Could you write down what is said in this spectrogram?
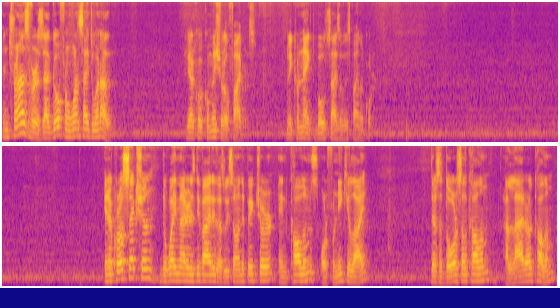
and transverse that go from one side to another. They are called commissural fibers. They connect both sides of the spinal cord. In a cross section, the white matter is divided, as we saw in the picture, in columns or funiculi. There's a dorsal column, a lateral column,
